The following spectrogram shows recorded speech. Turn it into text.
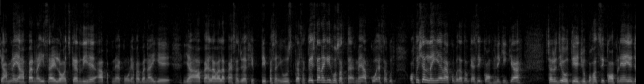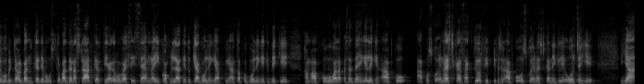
कि हमने यहाँ पर नई साइट लॉन्च कर दी है, आप अपने अकाउंट यहाँ पर बनाइए या आप पहला वाला पैसा जो है फिफ्टी परसेंट यूज़ कर सकते हो। इस तरह की हो सकता है। मैं आपको ऐसा कुछ ऑफिशियल नहीं है, मैं आपको बताता हूँ कैसी कंपनी की क्या स्ट्रेटजी होती है, जो बहुत सी कंपनियाँ ये जब वो विड्रॉल बंद कर, जब वो उसके बाद देना स्टार्ट करती है, अगर वो वैसे ही सेम नई कंपनी लाती है तो क्या बोलेंगे आपको? यहाँ तो आपको बोलेंगे कि देखिए, हम आपको वो वाला पैसा देंगे, लेकिन आपको, आप उसको इन्वेस्ट कर सकते हो और फिफ्टी परसेंट आपको उसको इन्वेस्ट करने के लिए और चाहिए। या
